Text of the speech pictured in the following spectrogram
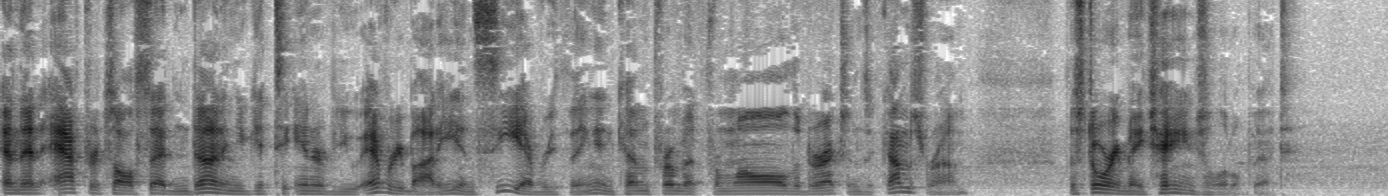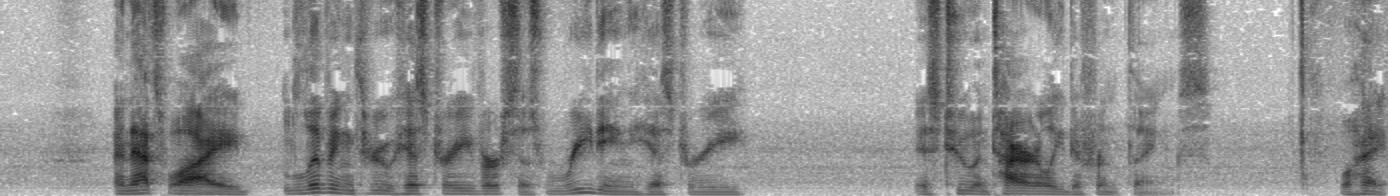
And then after it's all said and done, and you get to interview everybody and see everything and come from it from all the directions it comes from, the story may change a little bit. And that's why living through history versus reading history is two entirely different things. Well, hey,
